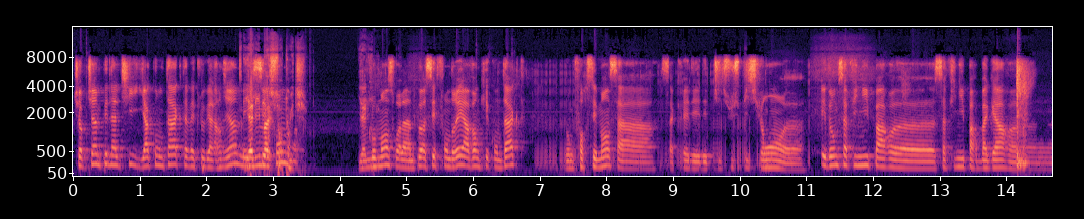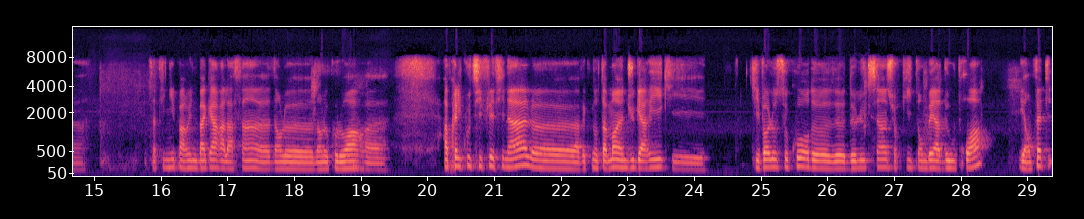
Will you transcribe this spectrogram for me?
tu obtiens un penalty, il y a contact avec le gardien, mais Il y a l'image sur. Twitch. Il l'im- commence voilà, un peu à s'effondrer avant qu'il y ait contact. Donc forcément, ça, ça crée des, des petites suspicions. euh. Et donc ça finit par, euh, ça finit par bagarre. euh, ça finit par une bagarre à la fin dans, le, dans le couloir. après le coup de sifflet final, avec notamment un Dugarry qui, qui vole au secours de, de, de Luxin sur qui il tombait à deux ou trois. Et en fait,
